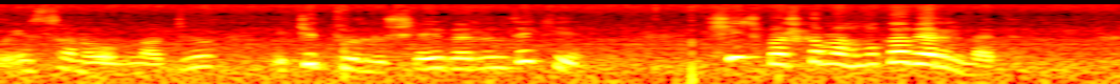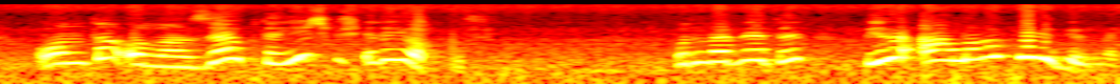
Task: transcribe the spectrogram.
Bu insanoğluna diyor iki türlü şey verildi ki hiç başka mahluka verilmedi. Onda olan zevk de hiçbir şeyde yoktur. Bunlar nedir? Biri ağlamak, biri gülmek.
